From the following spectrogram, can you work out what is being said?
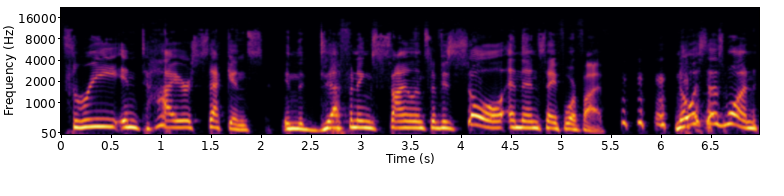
three entire seconds in the deafening silence of his soul and then say four or five. Noah says one,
